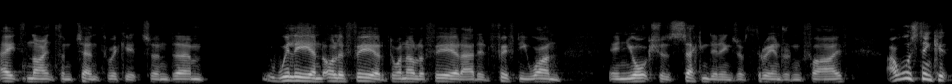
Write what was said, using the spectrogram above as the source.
eighth, ninth, and tenth wickets. And um, Willey and Olivier, Duanne Olivier added 51 in Yorkshire's second innings of 305. I always think it,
